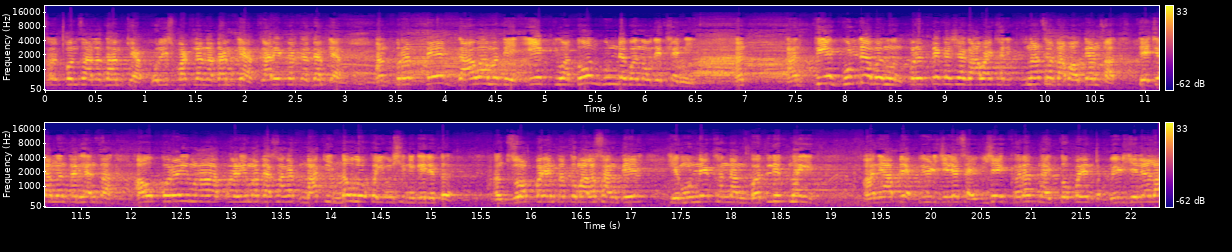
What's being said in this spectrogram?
सरपंचाला धमक्या पोलीस पाटलांना धमक्या कार्यकर्त्या धमक्या. आणि प्रत्येक गावामध्ये एक किंवा दोन गुंड बनवले त्यांनी आणि ते गुंड बनवून प्रत्येकाच्या गावाखाली कुणाचा दबाव त्यांचा? त्याच्यानंतर ह्यांचा अहो परळी परळी मतदारसंघात नाकी नऊ लोक येऊनशी गेले तर. आणि जोपर्यंत तुम्हाला सांगते हे मुंडे खंदान बदलीत नाहीत आणि आपल्या बीड जिल्ह्याचा विजय करत नाहीत तोपर्यंत बीड जिल्ह्याला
